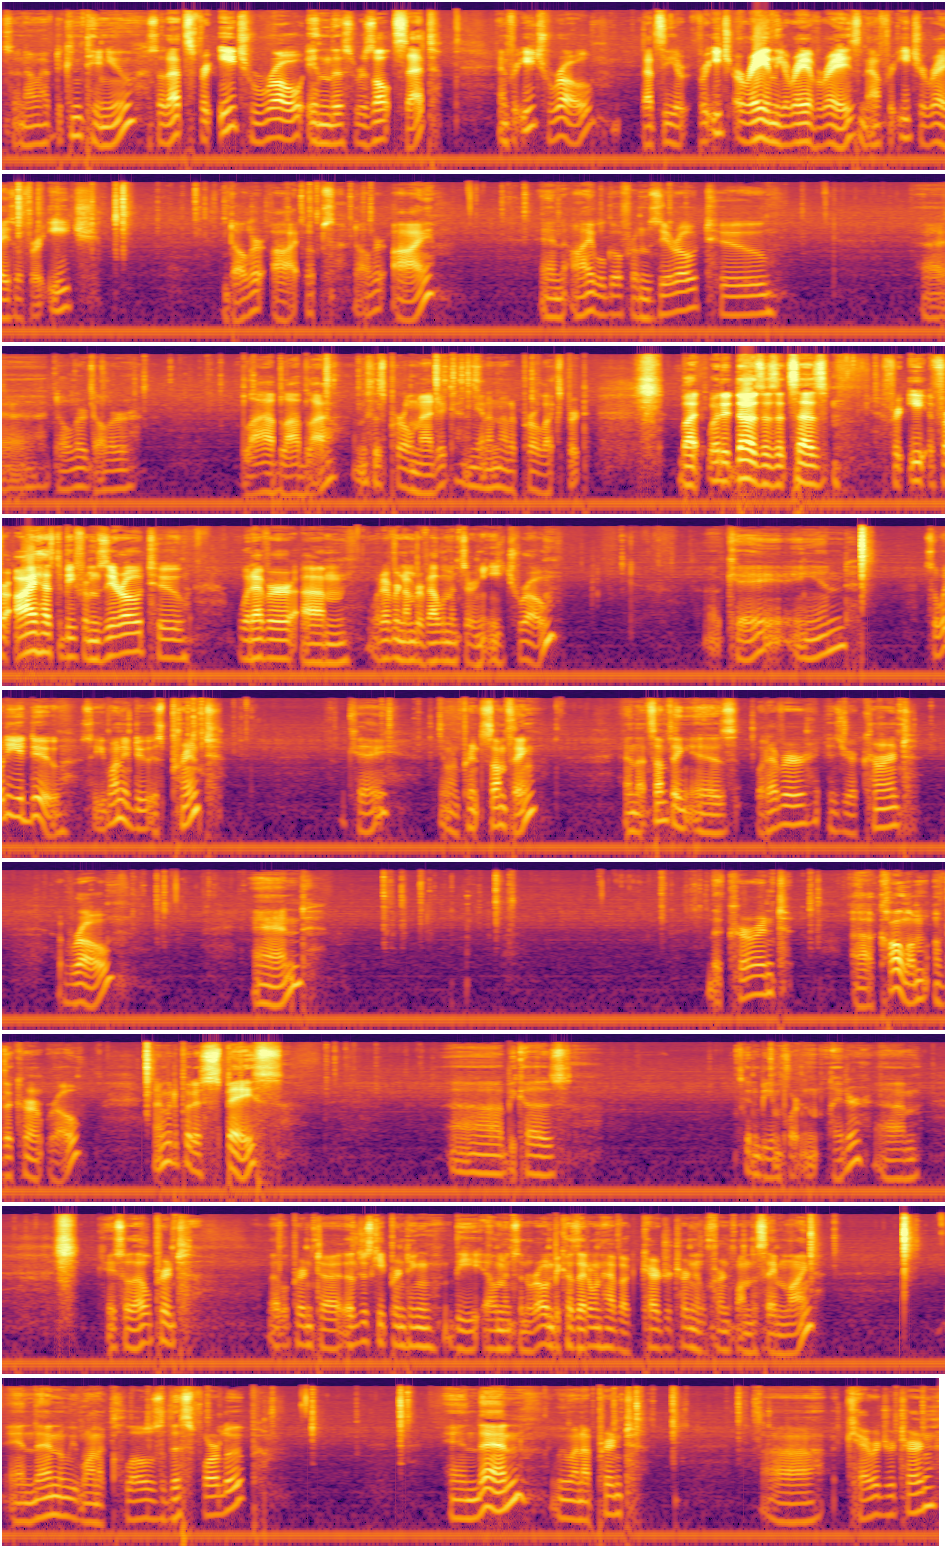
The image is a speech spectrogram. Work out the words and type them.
So now I have to continue. So that's for each row in this result set. And for each row, that's the for each array in the array of arrays. Now for each array, so for each dollar i, oops, dollar i, and i will go from zero to uh, dollar dollar blah blah blah. And this is Perl magic. Again I'm not a Perl expert. But what it does is it says for e for i has to be from 0 to whatever um, whatever number of elements are in each row. Okay and so what do you do? So you want to do is print. Okay you want to print something. And that something is whatever is your current row. And the current uh, column of the current row. I'm going to put a space uh, because it's going to be important later. Um, okay, so that'll print. That'll print. Uh, it'll just keep printing the elements in a row, and because I don't have a carriage return, it'll print on the same line. And then we want to close this for loop. And then we want to print uh, carriage return.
